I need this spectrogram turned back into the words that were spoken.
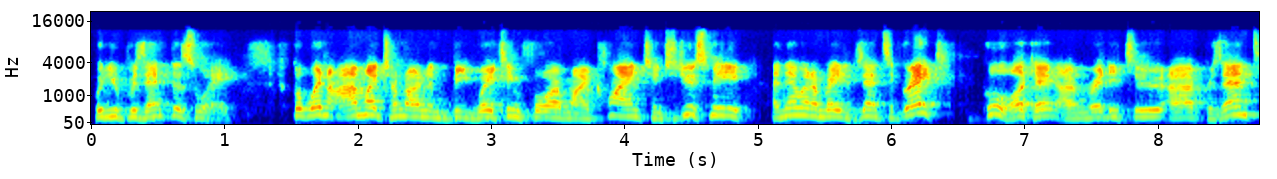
when you present this way. But when I might turn around and be waiting for my client to introduce me, and then when I'm ready to present, say, great, cool, okay, I'm ready to uh, present.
